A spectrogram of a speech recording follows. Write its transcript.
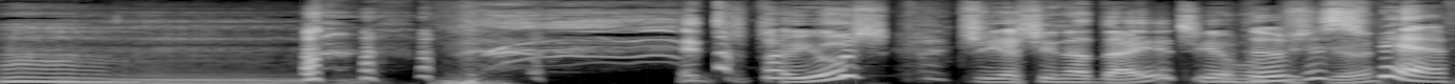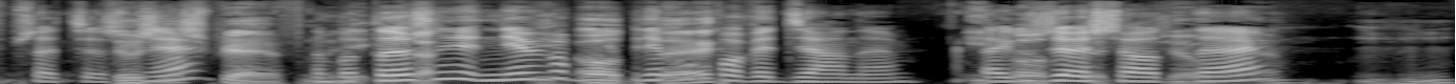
A, Mm. Czy to już? Czy ja się nadaję? Czy ja no to już jest śpiewać? śpiew przecież, To już nie? jest śpiew. No bo i- to już nie, nie, i nie, było oddech, powiedziane. Tak już wziąłeś oddech. Mhm.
